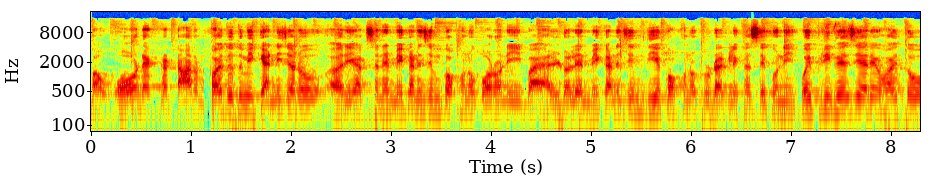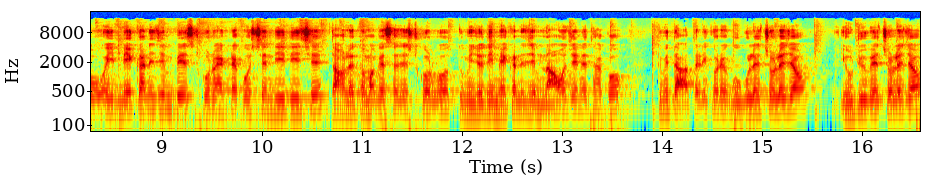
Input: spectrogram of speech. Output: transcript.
বা অড একটা টার্ম হয়তো তুমি ক্যান্ডিজারো রিয়াকশনের মেকানিজম কখনো করনি বা অ্যালডলের মেকানিজম দিয়ে কখনো প্রোডাক্ট লেখা শেখনি। ওই প্রিভিয়াস ইয়ারে হয়তো ওই মেকানিজম বেসড কোনো একটা কোয়েশ্চেন দিয়ে দিয়েছে। তাহলে তোমাকে সাজেস্ট করব, তুমি যদি মেকানিজম নাও জেনে থাকো, তুমি তাড়াতাড়ি করে গুগলে চলে যাও ইউটিউবে চলে যাও,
